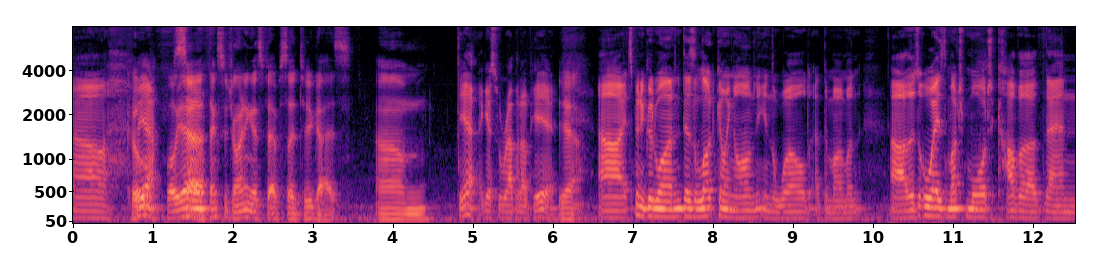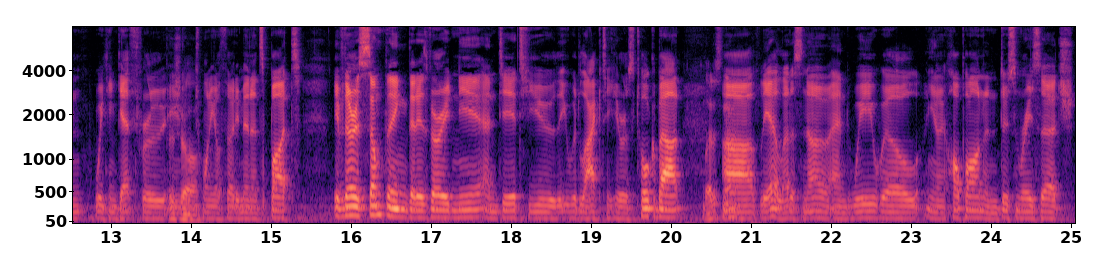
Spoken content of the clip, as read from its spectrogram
Uh, Cool. yeah. Well, yeah. So, thanks for joining us for episode two, guys. Um, yeah. I guess we'll wrap it up here. yeah. Uh, it's been a good one. There's a lot going on in the world at the moment. Uh, there's always much more to cover than we can get through in sure. 20 or 30 minutes. But if there is something that is very near and dear to you that you would like to hear us talk about, Let us know. uh, yeah, let us know, and we will, you know, hop on and do some research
